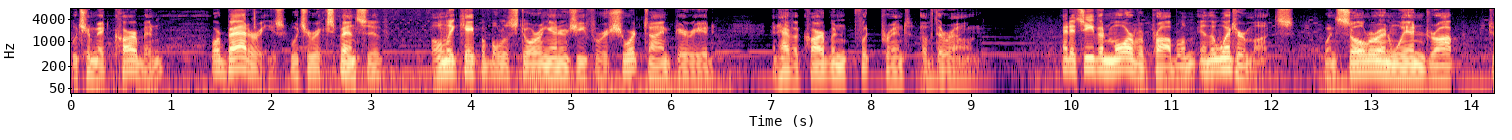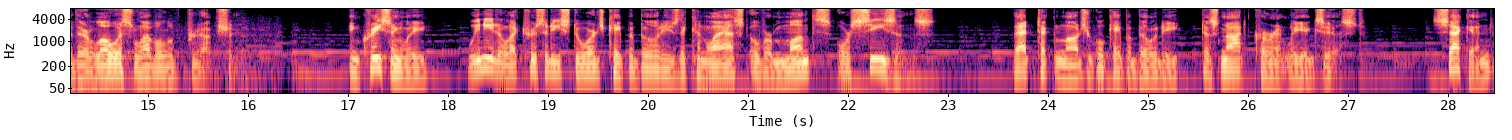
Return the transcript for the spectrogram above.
which emit carbon, or batteries, which are expensive, only capable of storing energy for a short time period, and have a carbon footprint of their own. And it's even more of a problem in the winter months, when solar and wind drop to their lowest level of production. Increasingly, we need electricity storage capabilities that can last over months or seasons. That technological capability does not currently exist. Second,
